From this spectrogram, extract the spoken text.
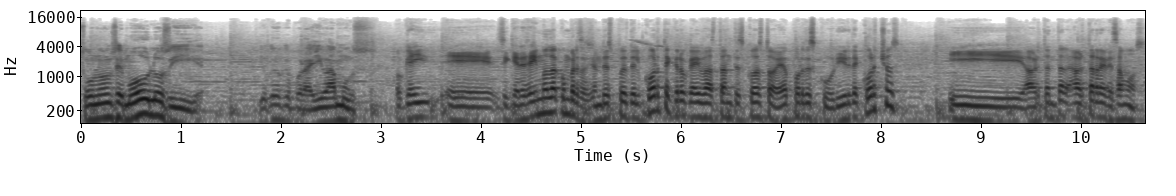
son 11 módulos y yo creo que por ahí vamos. Ok, eh, si quieres seguimos la conversación después del corte, creo que hay bastantes cosas todavía por descubrir de corchos y ahorita, ahorita regresamos.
